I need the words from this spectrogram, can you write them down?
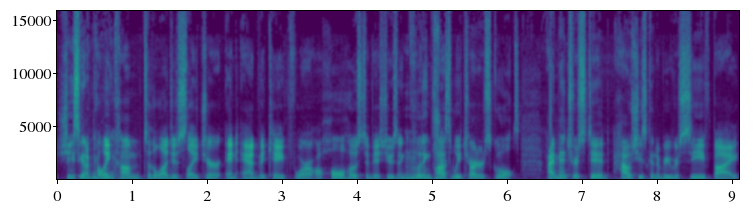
she's going to probably come to the legislature and advocate for a whole host of issues, mm-hmm. including mm-hmm, possibly sure. charter schools. I'm interested how she's going to be received by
